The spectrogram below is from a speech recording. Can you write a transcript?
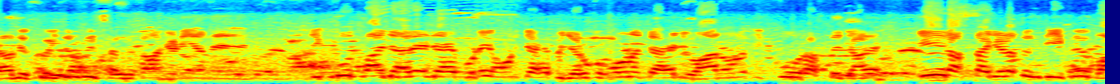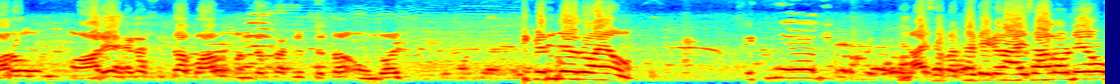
ਆ ਦੇਖੋ, ਇੱਧਰ ਵੀ ਸੰਗਤਾਂ ਜਿਹੜੀਆਂ ਨੇ, ਇੱਕੋ ਥਾਂ ਜਾ ਰਹੇ, ਚਾਹੇ ਬੁੜੇ ਹੋਣ, ਚਾਹੇ ਬਜ਼ੁਰਗ ਹੋਣ, ਚਾਹੇ ਜਵਾਨ ਹੋਣ, ਇੱਕੋ ਰਸਤੇ ਜਾ ਰਹੇ। ਇਹ ਰਸਤਾ ਜਿਹੜਾ ਤੁਸੀਂ ਦੇਖ ਰਹੇ ਹੋ, ਬਾਹਰੋਂ ਆ ਰਿਹਾ ਹੈਗਾ, ਸਿੱਧਾ ਬਾਹਰੋਂ ਮੰਦਿਰ ਤੱਕ ਸਿੱਧਾ ਆਉਂਦਾ। ਜੀ ਕਿਹੜੀ ਜਗ੍ਹਾ ਤੋਂ ਆਏ ਹੋ? ਅੱਛਾ ਮੱਥਾ ਟੇਕਣ ਆਏ ਸਾਲ ਆਉਂਦੇ ਹੋ?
